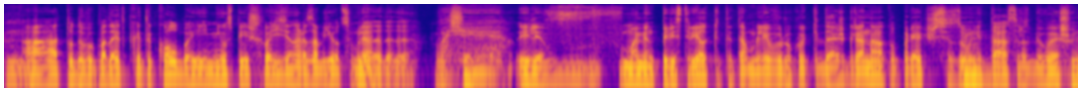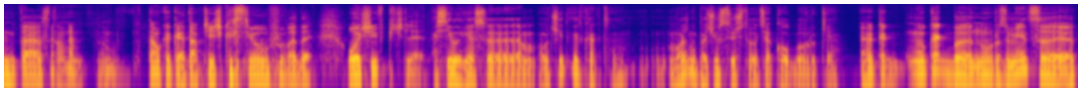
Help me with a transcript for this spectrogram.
М. а оттуда выпадает какая-то колба, и не успеешь схватить, она разобьется. блин. Да-да-да. Вообще. Или в, в момент перестрелки ты там левой рукой кидаешь гранату, прячешься за унитаз, разбиваешь унитаз, там, там, там какая-то аптечка из него выпадает. Очень впечатляет. А сила веса там учитывает как-то? Можно почувствовать, что у тебя колба в руке? Э, Как, ну, как бы, ну, разумеется...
